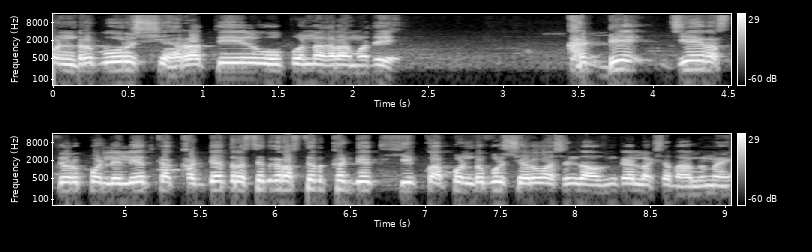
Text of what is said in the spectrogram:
पंढरपूर शहरातील उपनगरामध्ये खड्डे जे रस्त्यावर पडलेले आहेत का खड्ड्यात रस्त्यात का रस्त्यात खड्डे आहेत हे पंढरपूर शहरवाशांच्या अजून काही लक्षात आलं नाही.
